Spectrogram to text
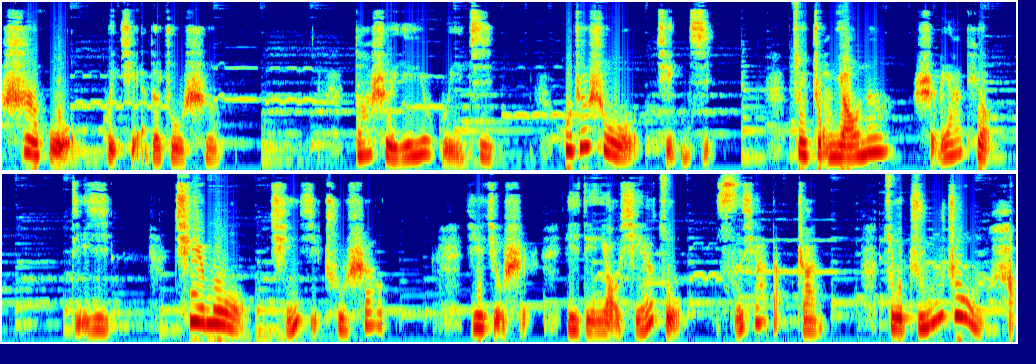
识货会见得着蛇。打蛇也有规矩。或者说禁忌，最重要呢是两条：第一，切莫轻易出手，也就是一定要先做思想斗争，做诸种后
